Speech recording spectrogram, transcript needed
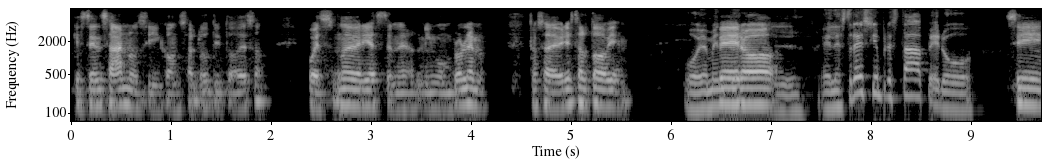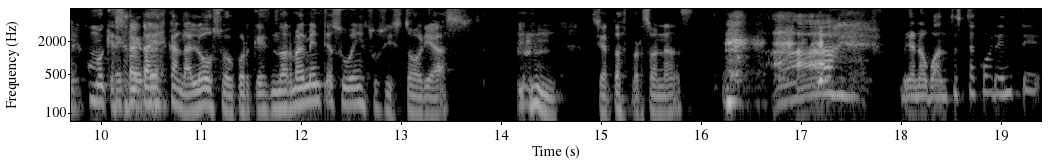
que estén sanos y con salud y todo eso, pues no deberías tener ningún problema. O sea, debería estar todo bien. Obviamente Pero, el, el estrés siempre está, pero... sí, Es como que hacerlo tan escandaloso, porque normalmente suben sus historias ciertas personas. Ay, ya no aguanto esta cuarentena.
